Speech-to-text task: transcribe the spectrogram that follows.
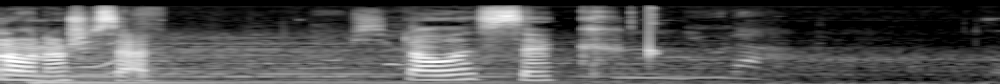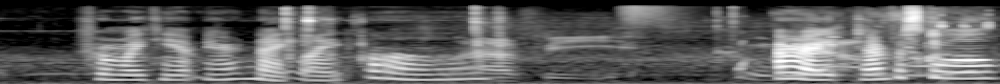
Oh, now she's sad. Dolla's sick from waking up near nightlight. Oh. Alright, time for school.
